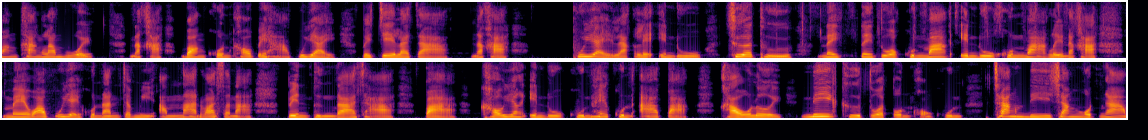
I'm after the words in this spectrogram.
มั่งคั่งร่ำรวยนะคะ บางคนเข้าไปหาผู้ใหญ่ไปเจรจานะคะ ผู้ใหญ่รักและเอ็นดู เชื่อถือในในตัวคุณมากเอ็นดูคุณมากเลยนะคะ แม้ว่าผู้ใหญ่คนนั้นจะมีอำนาจวาสนาเป็นถึงราชาป่าเขายังเอ็นดูคุณให้คุณอ้าปากเขาเลย นี่คือตัวตนของคุณช่างดีช่างงดงาม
